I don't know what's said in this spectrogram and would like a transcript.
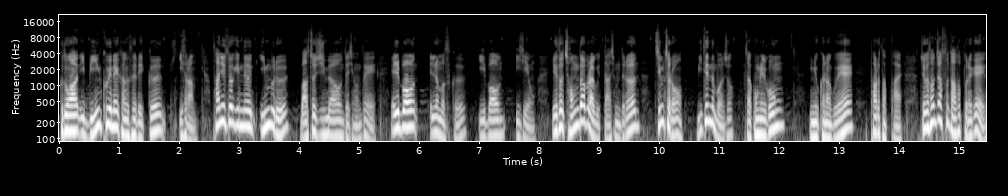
그동안 이 민코인의 강세를 이끈 이 사람. 산이 속 있는 인물을 맞춰주시면 되신 건데 1번 일론 머스크 2번 이재용. 여기서 정답을 알고 있다 하시는 분들은 지금처럼 밑에 있는 번호죠. 자010 6619에 8548 저희가 선착순 다섯 분에게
